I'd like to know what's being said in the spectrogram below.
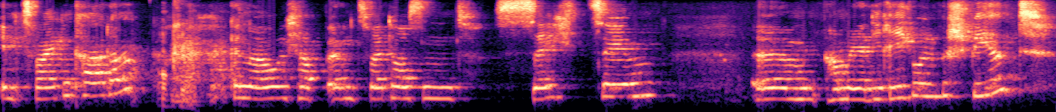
Im zweiten Kader. Okay. Genau, ich habe ähm, 2016 ähm, haben wir ja die Regel gespielt.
